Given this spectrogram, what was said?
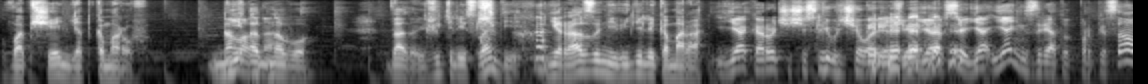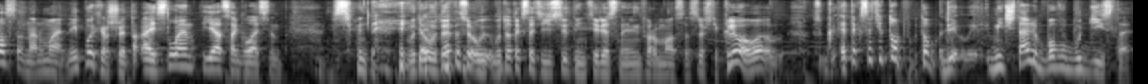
вообще нет комаров. Да Ни ладно? одного. Да, то есть жители Исландии ни разу не видели комара. Я, короче, счастливый человек. Я все, я, я не зря тут прописался, нормально. И похер, что это Айсленд, я согласен. Все. Вот, вот, это, вот это, кстати, действительно интересная информация. Слушайте, клево. Это, кстати, топ. топ. Для, мечта любого буддиста.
